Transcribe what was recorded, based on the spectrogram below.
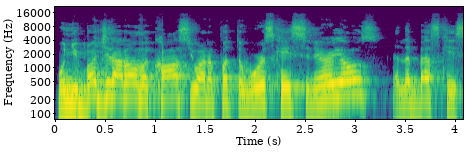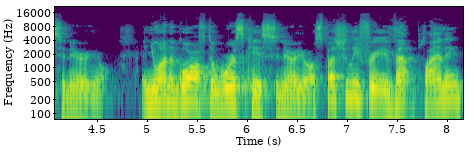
When you budget out all the costs, you want to put the worst case scenarios and the best case scenario. And you want to go off the worst case scenario, especially for event planning.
